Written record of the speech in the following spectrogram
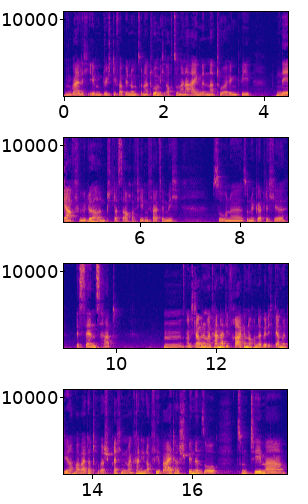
weil ich eben durch die Verbindung zur Natur mich auch zu meiner eigenen Natur irgendwie näher fühle und das auch auf jeden Fall für mich so eine, so eine göttliche Essenz hat. Hm, und ich glaube, man kann da die Frage noch, und da würde ich gerne mit dir noch mal weiter drüber sprechen, man kann die noch viel weiter spinnen, so zum Thema,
